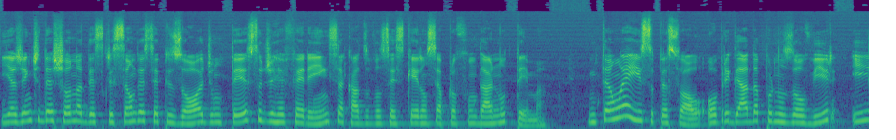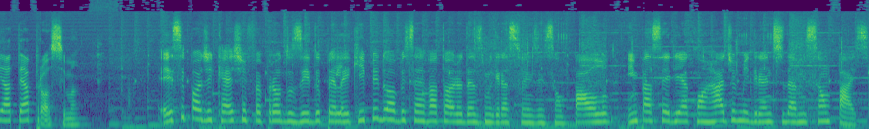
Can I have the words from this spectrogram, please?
E a gente deixou na descrição desse episódio um texto de referência, caso vocês queiram se aprofundar no tema. Então é isso, pessoal. Obrigada por nos ouvir e até a próxima. Esse podcast foi produzido pela equipe do Observatório das Migrações em São Paulo, em parceria com a Rádio Migrantes da Missão Paz.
